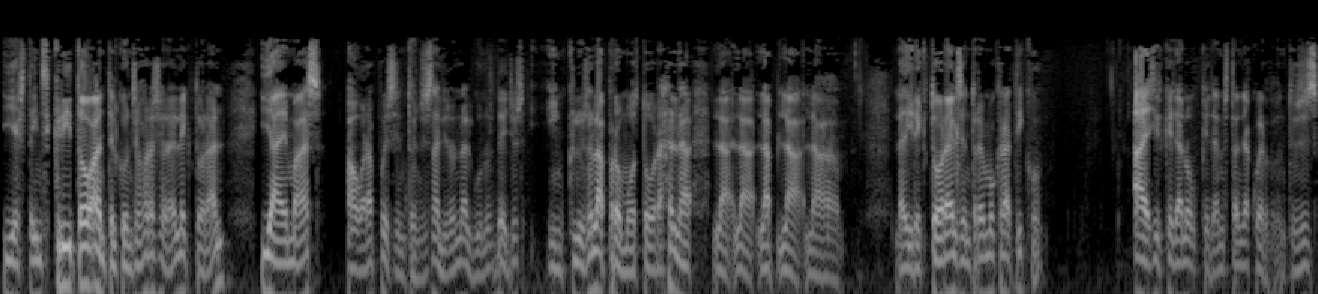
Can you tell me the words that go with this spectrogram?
y está inscrito ante el Consejo Nacional Electoral y además Ahora pues entonces salieron algunos de ellos, incluso la promotora, la, la, la, la, directora del Centro Democrático, a decir que ya no, que ya no están de acuerdo. Entonces,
